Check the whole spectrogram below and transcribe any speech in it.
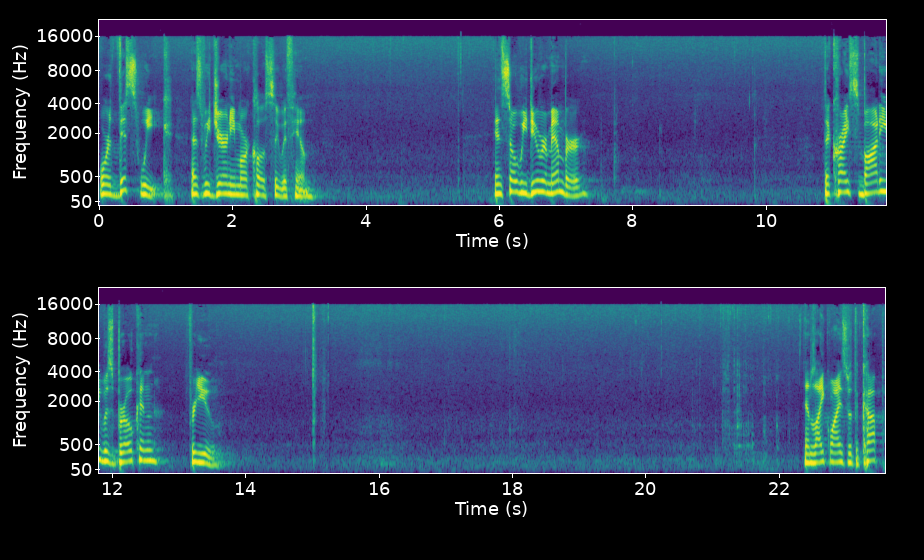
or this week as we journey more closely with Him. And so we do remember that Christ's body was broken for you. And likewise with the cup,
